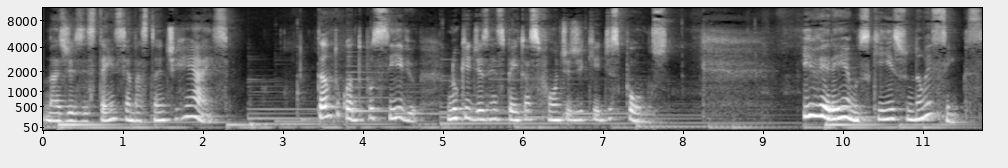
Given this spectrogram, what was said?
mas de existência bastante reais, tanto quanto possível no que diz respeito às fontes de que dispomos. E veremos que isso não é simples.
